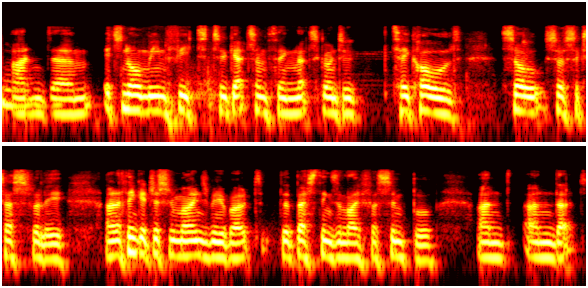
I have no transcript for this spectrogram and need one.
mm. and um, it's no mean feat to get something that's going to take hold so so successfully and i think it just reminds me about the best things in life are simple and and that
